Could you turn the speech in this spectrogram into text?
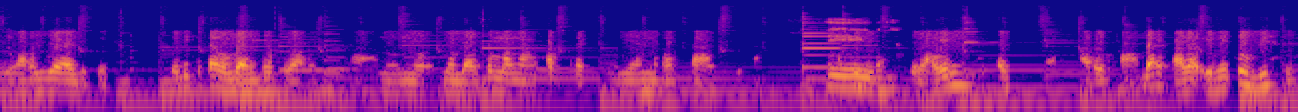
keluarga gitu jadi kita membantu keluarga mem- membantu mengangkat perekonomian mereka gitu. Tapi di Iya. sisi lain kita juga harus sadar kalau ini tuh bisnis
